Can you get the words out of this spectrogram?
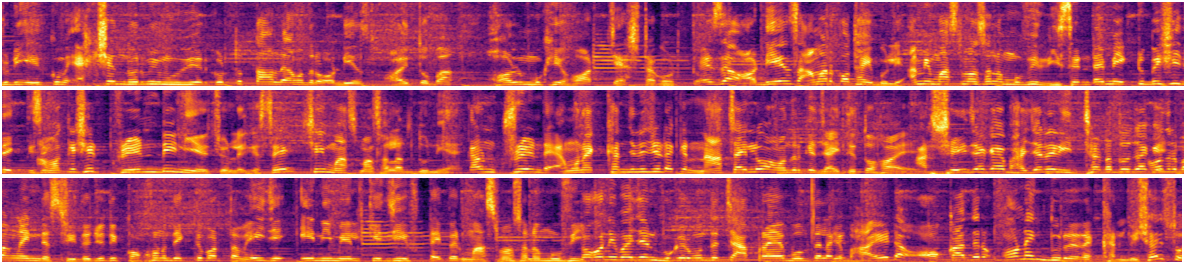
যদি এরকম অ্যাকশন ধর্মী মুভি বের করতো, তাহলে আমাদের অডিয়েন্স হয়তো বা হলমুখী হওয়ার চেষ্টা করতো। এজ এ অডিয়েন্স আমার কথাই বলি, আমি মাস মাসালা মুভি রিসেন্ট টাইমে একটু বেশি দেখতেছি। আমাকে সে ট্রেন্ডই নিয়ে চলে গেছে সেই মাস মাসালার দুনিয়ায়। কারণ ট্রেন্ড এমন একখান জিনিস যেটাকে না চাইলেও আমাদেরকে যাইতে তো হয়। আর সেই জায়গায় ভাইজানের ইচ্ছাটা তো জাগে। আমাদের বাংলা ইন্ডাস্ট্রিতে যদি কখনো দেখতে পারতাম এই যে এনিমেল কেজিএফ টাইপের মাস মাসালা মুভি তখনই ভাইজান বুকের মধ্যে চাপড়ায় বলতে লাগে, ভাই, এটা অকাদের অনেক দূরের একখান বিষয় সো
